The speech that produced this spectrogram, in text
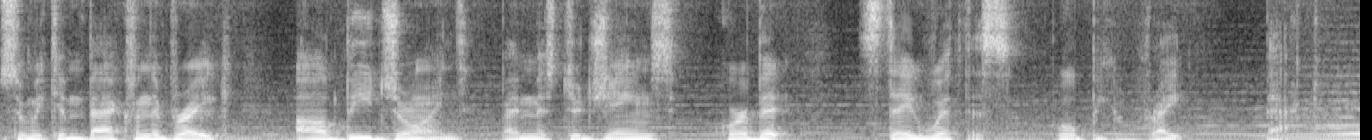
So, when we come back from the break, I'll be joined by Mr. James Corbett. Stay with us. We'll be right back.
